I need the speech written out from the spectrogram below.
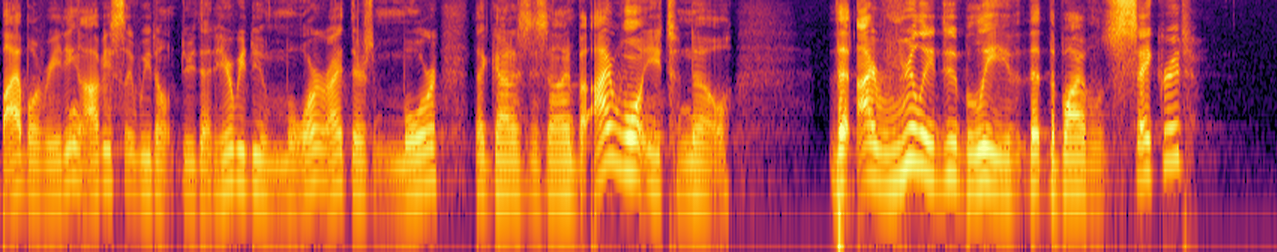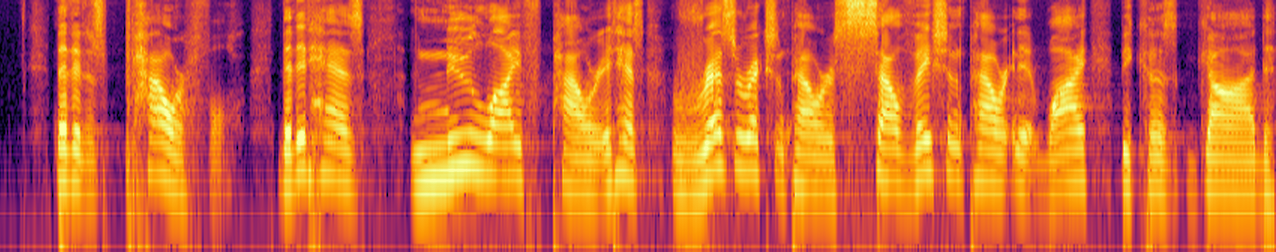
Bible reading. Obviously, we don't do that here. We do more, right? There's more that God has designed. But I want you to know that I really do believe that the Bible is sacred, that it is powerful, that it has new life power. It has resurrection power, salvation power in it. Why? Because God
